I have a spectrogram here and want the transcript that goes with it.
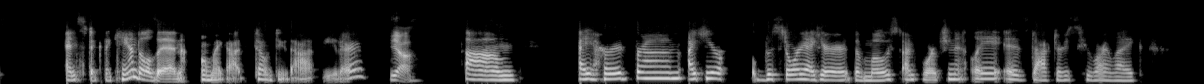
and stick the candles in. Oh my God, don't do that either. Yeah. Um, I heard from, I hear the story I hear the most, unfortunately, is doctors who are like,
